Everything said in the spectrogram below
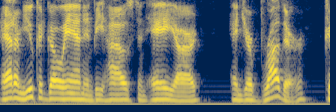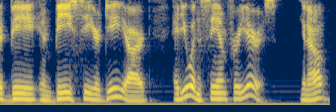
Adam, you could go in and be housed in A yard, and your brother could be in B, C, or D yard, and you wouldn't see him for years, you know,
